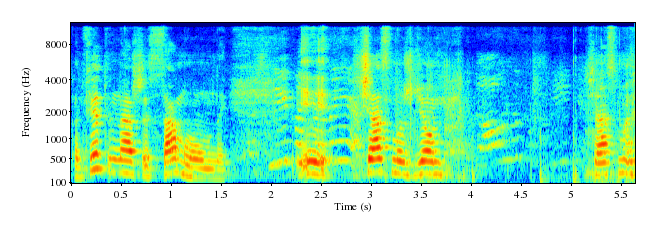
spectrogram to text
конфеты наши, самые умные. И сейчас мы ждем, сейчас мы,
